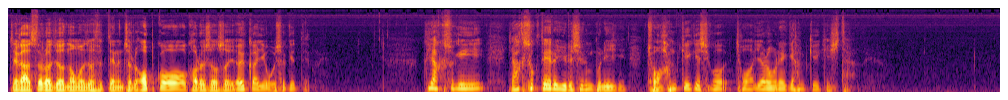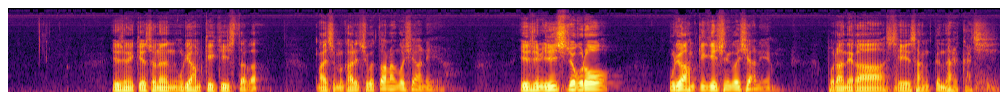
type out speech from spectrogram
제가 쓰러져 넘어졌을 때는 저를 업고 걸으셔서 여기까지 오셨기 때문에 그 약속이 약속대로 이루시는 분이 저와 함께 계시고 저와 여러분에게 함께 계시다는 거예요. 예수님께서는 우리와 함께 계시다가 말씀을 가르치고 떠난 것이 아니에요. 예수님 일시적으로 우리와 함께 계시는 것이 아니에요. 보라 내가 세상 끝날까지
